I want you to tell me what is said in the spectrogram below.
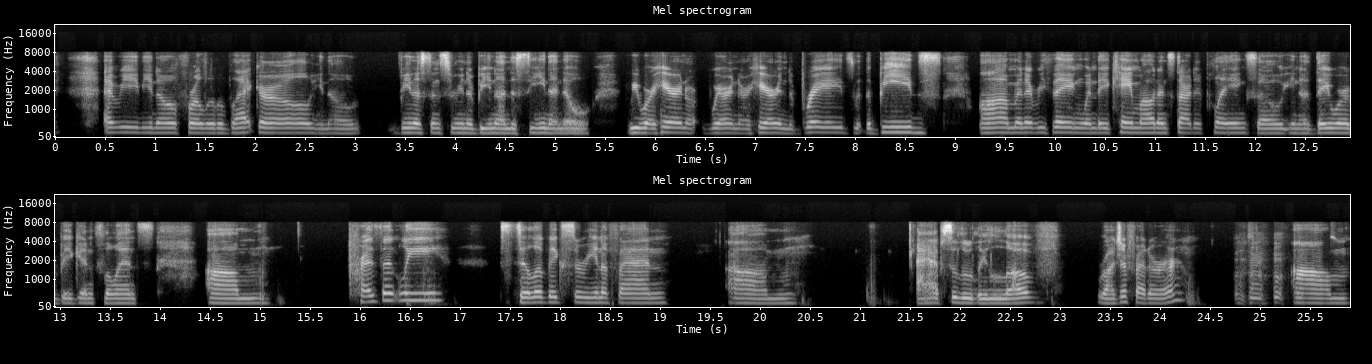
I mean, you know, for a little black girl, you know, Venus and Serena being on the scene. I know we were hearing wearing their hair in the braids with the beads um, and everything when they came out and started playing. So you know they were a big influence. Um, presently, still a big Serena fan. Um, I absolutely love Roger Federer. um,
